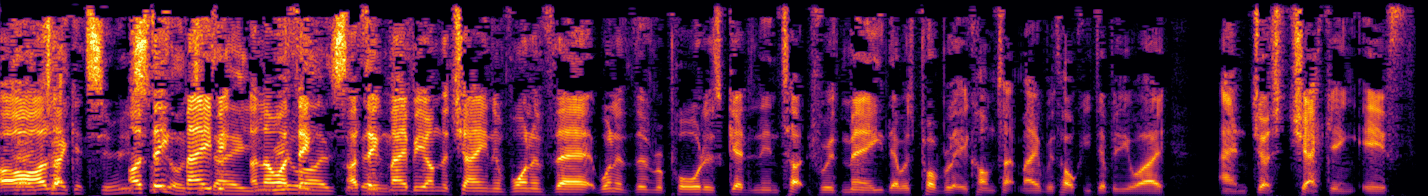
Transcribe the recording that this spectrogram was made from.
Oh, take it seriously? I think maybe. No, I think I think maybe on the chain of one of their one of the reporters getting in touch with me, there was probably a contact made with Hockey WA and just checking if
